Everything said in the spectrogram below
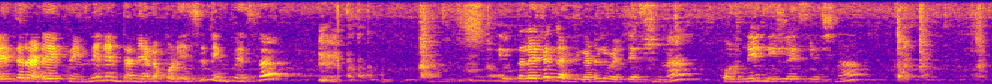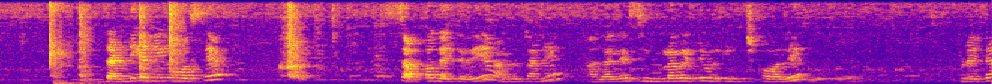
కర్రీ అయితే రెడీ అయిపోయింది. నేను ధనియాల పొడి వేసి దింపేస్తా. ఇవతలైతే గంజిగడ్డలు పెట్టేసిన కొన్ని నీళ్ళు వేసేసిన. దండిగా నీళ్ళు పోస్తే చప్పగా అవుతుంది అందుకని అలాగే సిమ్లో పెట్టి ఉడికించుకోవాలి. ఇప్పుడైతే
